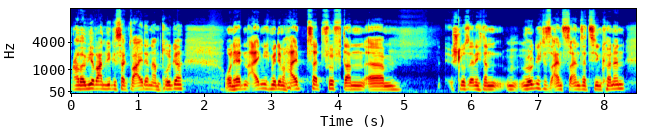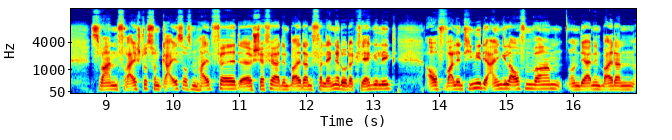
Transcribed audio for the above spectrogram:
Aber wir waren, wie gesagt, weiterhin am Drücker und hätten eigentlich mit dem Halbzeitpfiff dann ähm, schlussendlich dann wirklich das 1 zu 1 erzielen können. Es war ein Freistoß von Geis aus dem Halbfeld. Äh, Scheffe hat den Ball dann verlängert oder quergelegt auf Valentini, der eingelaufen war und der hat den Ball dann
